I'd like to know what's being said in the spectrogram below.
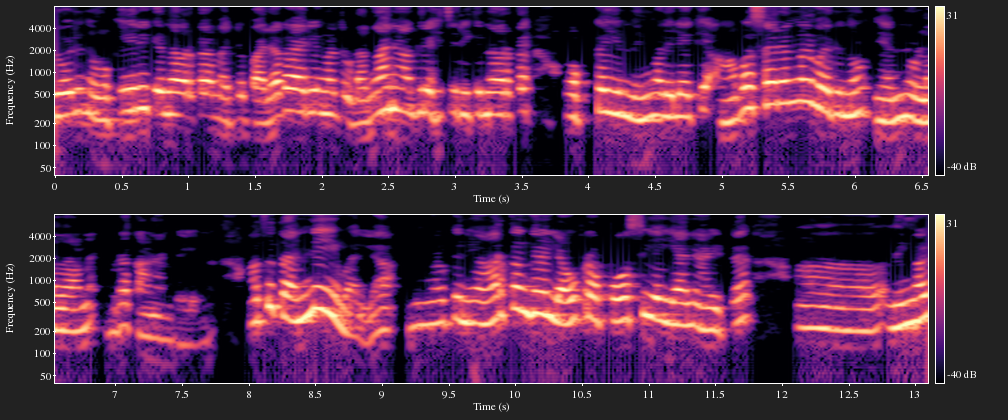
ജോലി നോക്കിയിരിക്കുന്നവർക്ക് മറ്റ് പല കാര്യങ്ങൾ തുടങ്ങാൻ ആഗ്രഹിച്ചിരിക്കുന്നവർക്ക് ഒക്കെയും നിങ്ങളിലേക്ക് അവസരങ്ങൾ വരുന്നു എന്നുള്ളതാണ് ഇവിടെ കാണാൻ കഴിയുന്നത്. അത് തന്നെയുമല്ല നിങ്ങൾക്ക് ഇനി ആർക്കെങ്കിലും ലവ് പ്രപ്പോസ് ചെയ്യാനായിട്ട് നിങ്ങൾ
